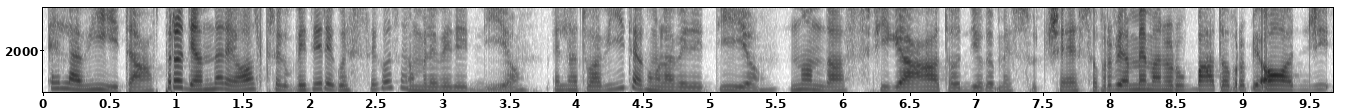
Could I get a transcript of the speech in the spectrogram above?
è la vita, però di andare oltre, vedere queste cose come le vede Dio, è la tua vita come la vede Dio, non da sfigato, Dio che mi è successo, proprio a me mi hanno rubato proprio oggi,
